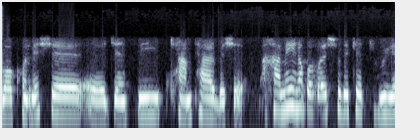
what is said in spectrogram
واکنش جنسی کمتر بشه. همه اینا باعث شده که روی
